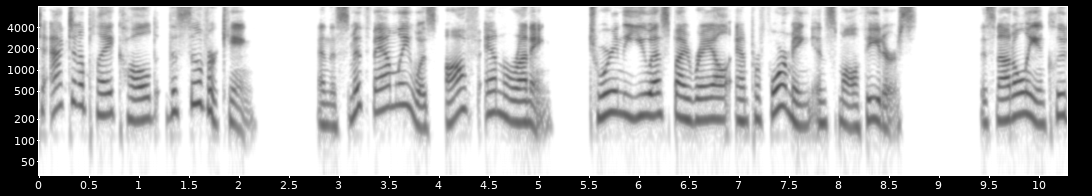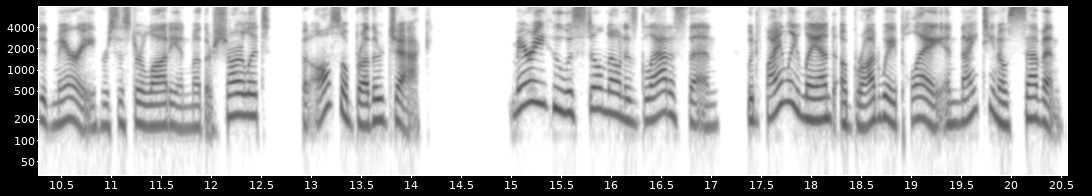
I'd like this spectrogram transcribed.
to act in a play called The Silver King and the Smith family was off and running, touring the U.S. by rail and performing in small theaters. This not only included Mary, her sister Lottie, and mother Charlotte, but also brother Jack. Mary, who was still known as Gladys then, would finally land a Broadway play in 1907,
